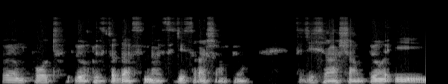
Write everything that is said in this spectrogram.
peu importe le résultat d'Arsenal, City sera champion. City sera champion et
